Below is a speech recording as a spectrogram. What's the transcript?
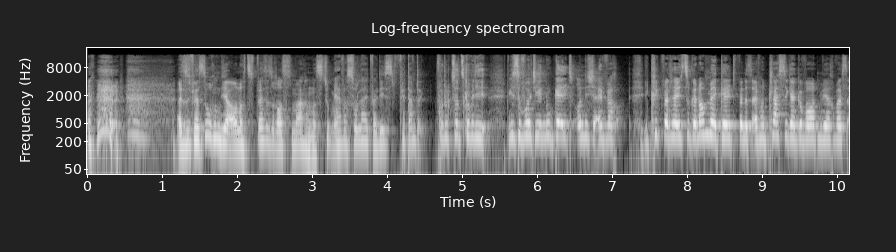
also sie versuchen ja auch noch das Beste draus zu machen. Es tut mir einfach so leid, weil dieses verdammte Produktionskomitee, wieso wollt ihr nur Geld und nicht einfach, ihr kriegt wahrscheinlich sogar noch mehr Geld, wenn es einfach ein Klassiker geworden wäre, weil es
